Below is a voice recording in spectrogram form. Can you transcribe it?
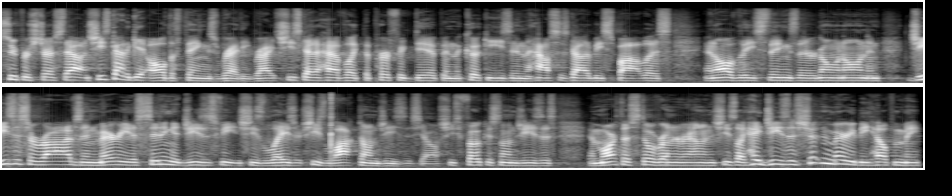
super stressed out and she's got to get all the things ready, right? She's got to have like the perfect dip and the cookies, and the house has got to be spotless and all these things that are going on. And Jesus arrives, and Mary is sitting at Jesus' feet and she's laser, she's locked on Jesus, y'all. She's focused on Jesus. And Martha's still running around and she's like, Hey, Jesus, shouldn't Mary be helping me?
